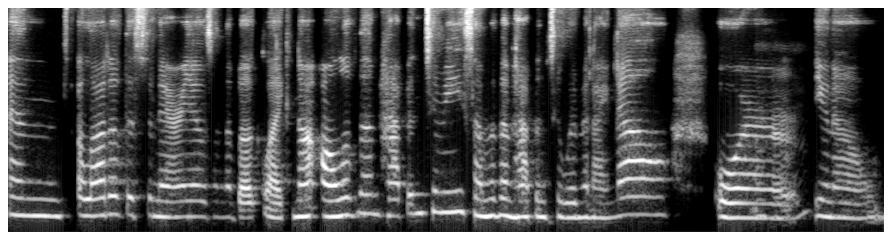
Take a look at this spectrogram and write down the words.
And a lot of the scenarios in the book, like not all of them happen to me. Some of them happen to women I know, or, mm-hmm. you know,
